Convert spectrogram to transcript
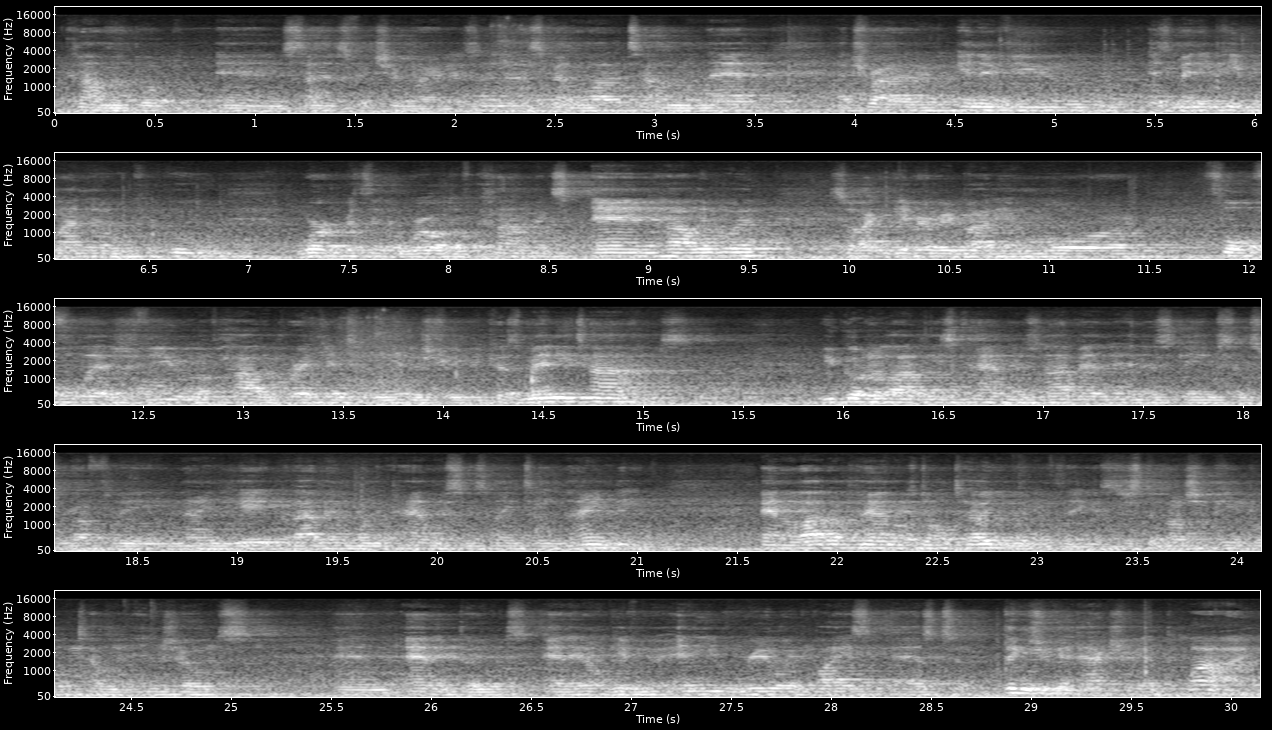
comic book and science fiction writers. And I spend a lot of time on that. I try to interview as many people I know who work within the world of comics and Hollywood so I can give everybody a more full-fledged view of how to break into the industry because many times you go to a lot of these panels, and I've been in this game since roughly 98, but I've been on the panel since 1990. And a lot of panels don't tell you anything. It's just a bunch of people telling in jokes and anecdotes, and they don't give you any real advice as to things you can actually apply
